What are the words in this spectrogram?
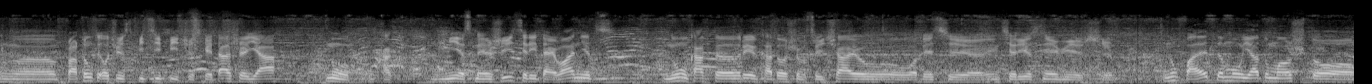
э, продукты очень специфические. Даже я, ну, как местный житель, тайванец, ну, как-то редко тоже встречаю вот эти интересные вещи. Ну, поэтому я думал, что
